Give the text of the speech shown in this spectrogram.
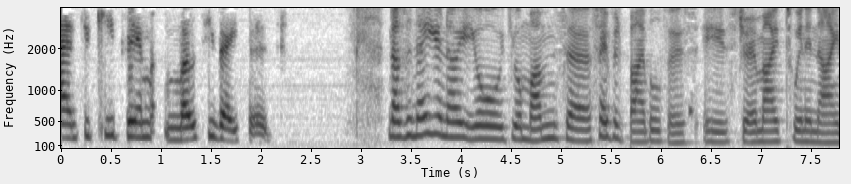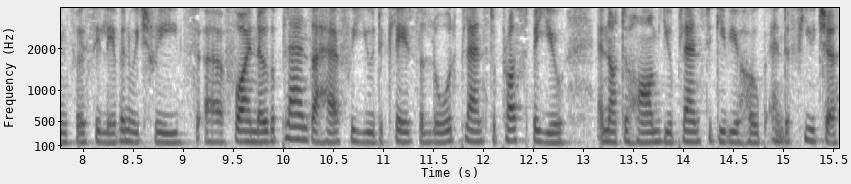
and to keep them motivated. Now, Zane, you know, your, your mum's uh, favorite Bible verse is Jeremiah 29, verse 11, which reads, uh, For I know the plans I have for you, declares the Lord, plans to prosper you and not to harm you, plans to give you hope and a future.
